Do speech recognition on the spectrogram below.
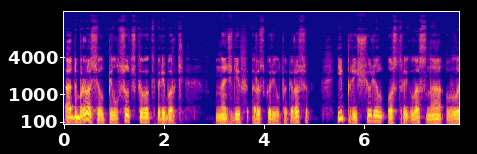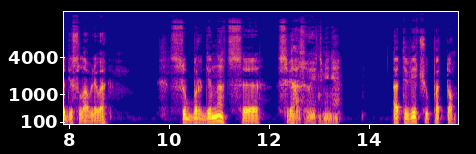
отбросил Пилсудского к переборке. Начдив раскурил папиросу и прищурил острый глаз на Владиславлева. «Субординация связывает меня. Отвечу потом».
